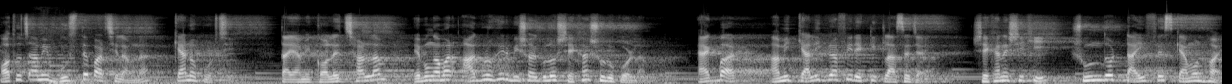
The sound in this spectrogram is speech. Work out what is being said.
অথচ আমি বুঝতে পারছিলাম না কেন পড়ছি। তাই আমি কলেজ ছাড়লাম এবং আমার আগ্রহের বিষয়গুলো শেখা শুরু করলাম। একবার আমি ক্যালিগ্রাফির একটি ক্লাসে যাই। সেখানে শিখি সুন্দর টাইফেস কেমন হয়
